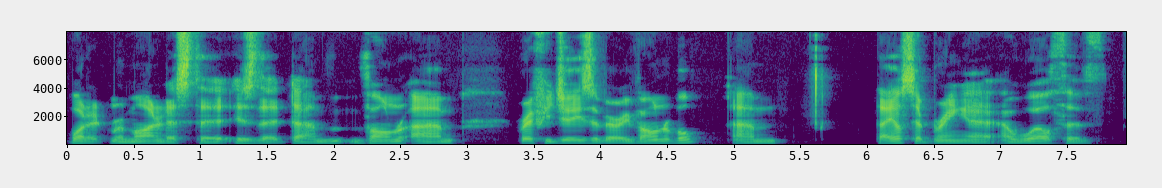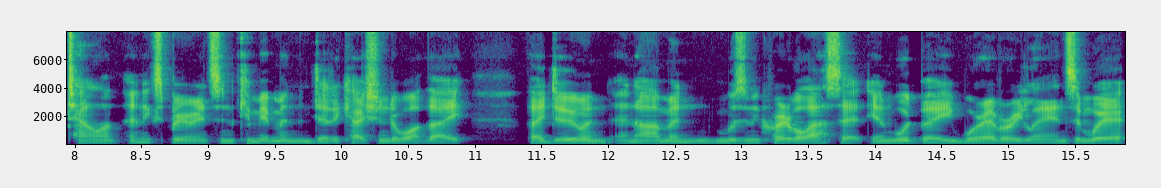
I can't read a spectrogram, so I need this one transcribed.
what it reminded us that is that um, um, refugees are very vulnerable. Um, they also bring a, a, wealth of talent and experience and commitment and dedication to what they they do. And, and Armin was an incredible asset and would be wherever he lands. And we're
